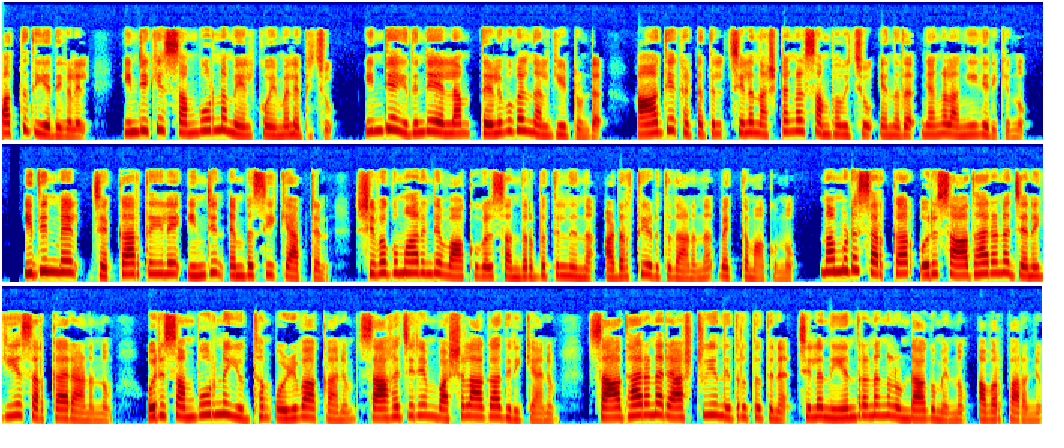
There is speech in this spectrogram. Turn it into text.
പത്ത് തീയതികളിൽ ഇന്ത്യയ്ക്ക് സമ്പൂർണ മേൽക്കോയ്മ ലഭിച്ചു. ഇന്ത്യ ഇതിന്റെയെല്ലാം തെളിവുകൾ നൽകിയിട്ടുണ്ട്. ആദ്യഘട്ടത്തിൽ ചില നഷ്ടങ്ങൾ സംഭവിച്ചു എന്നത് ഞങ്ങൾ അംഗീകരിക്കുന്നു. ഇതിന്മേൽ ജക്കാർത്തയിലെ ഇന്ത്യൻ എംബസി ക്യാപ്റ്റൻ ശിവകുമാറിന്റെ വാക്കുകൾ സന്ദർഭത്തിൽ നിന്ന് അടർത്തിയെടുത്തതാണെന്ന് വ്യക്തമാക്കുന്നു. നമ്മുടെ സർക്കാർ ഒരു സാധാരണ ജനകീയ സർക്കാരാണെന്നും ഒരു സമ്പൂർണ യുദ്ധം ഒഴിവാക്കാനും സാഹചര്യം വഷളാകാതിരിക്കാനും സാധാരണ രാഷ്ട്രീയ നേതൃത്വത്തിന് ചില നിയന്ത്രണങ്ങളുണ്ടാകുമെന്നും അവർ പറഞ്ഞു.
